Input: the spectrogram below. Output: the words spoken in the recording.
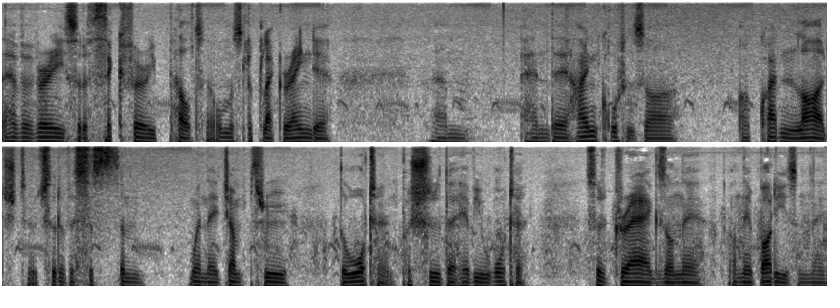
They have a very sort of thick furry pelt, they almost look like reindeer. Um, and their hindquarters are are quite enlarged, which sort of assists them when they jump through the water and push through the heavy water. Sort of drags on their on their bodies, and they,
